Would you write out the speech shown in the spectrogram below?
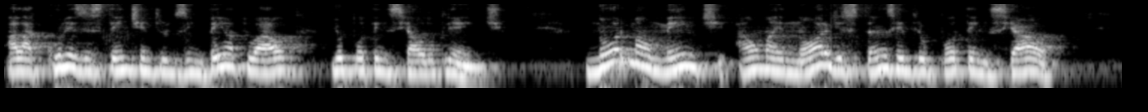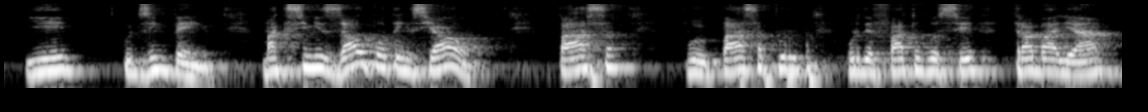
a lacuna existente entre o desempenho atual e o potencial do cliente. Normalmente, há uma enorme distância entre o potencial e o desempenho. Maximizar o potencial passa por, passa por, por de fato você trabalhar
